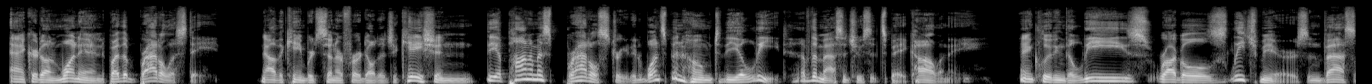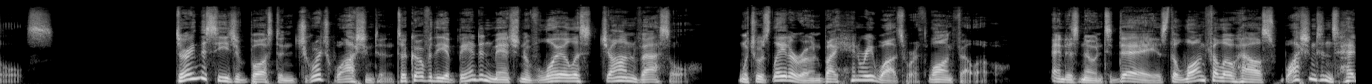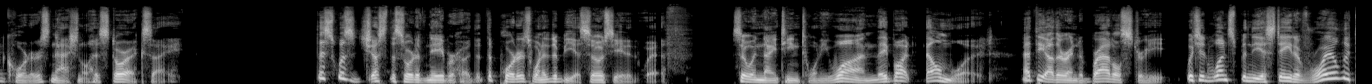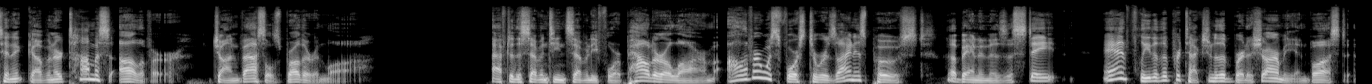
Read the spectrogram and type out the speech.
Anchored on one end by the Brattle Estate, now the Cambridge Center for Adult Education, the eponymous Brattle Street had once been home to the elite of the Massachusetts Bay Colony, including the Lees, Ruggles, Lechmeres, and Vassalls. During the siege of Boston, George Washington took over the abandoned mansion of loyalist John Vassall, which was later owned by Henry Wadsworth Longfellow, and is known today as the Longfellow House, Washington's headquarters National Historic Site. This was just the sort of neighborhood that the Porters wanted to be associated with. So in 1921, they bought Elmwood, at the other end of Brattle Street, which had once been the estate of Royal Lieutenant Governor Thomas Oliver, John Vassall's brother in law. After the 1774 powder alarm, Oliver was forced to resign his post, abandon his estate, and flee to the protection of the British Army in Boston.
